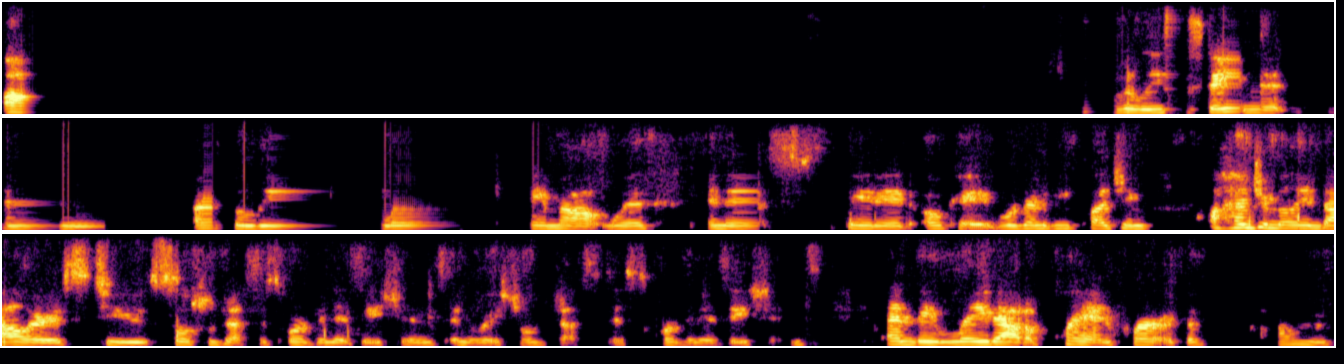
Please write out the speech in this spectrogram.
Um, released a statement and I believe came out with and it stated, okay, we're going to be pledging $100 million to social justice organizations and racial justice organizations. And they laid out a plan for the, um,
